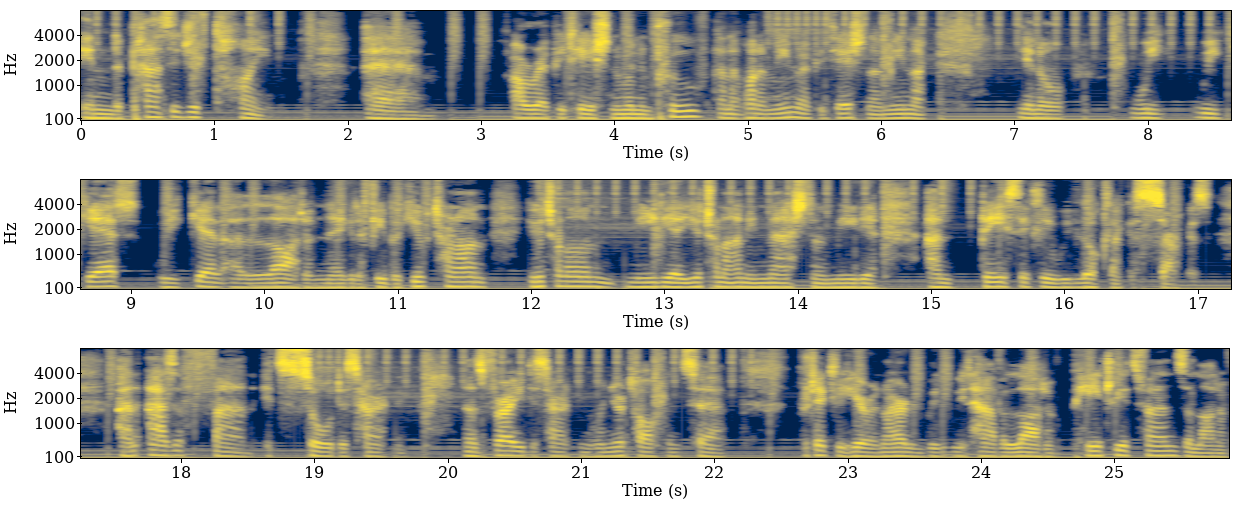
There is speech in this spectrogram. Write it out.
in the passage of time um, our reputation will improve. And when I mean reputation, I mean like, you know, we we get we get a lot of negative feedback. You turn on you turn on media, you turn on any national media, and basically we look like a circus. And as a fan, it's so disheartening. And it's very disheartening when you're talking to, particularly here in Ireland, we'd, we'd have a lot of Patriots fans, a lot of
